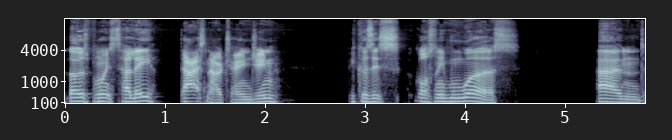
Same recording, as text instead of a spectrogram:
Those points tally? That's now changing because it's gotten even worse. And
